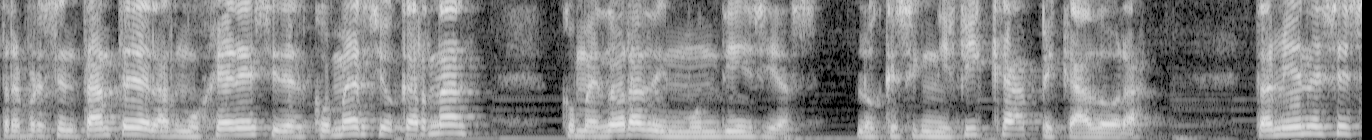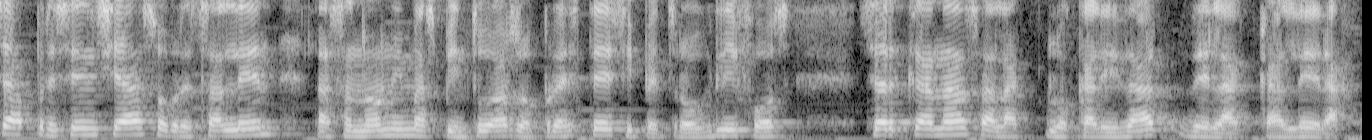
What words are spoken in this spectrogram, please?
representante de las mujeres y del comercio carnal, comedora de inmundicias, lo que significa pecadora. También es esa presencia sobresalen las anónimas pinturas roprestes y petroglifos cercanas a la localidad de La Calera.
